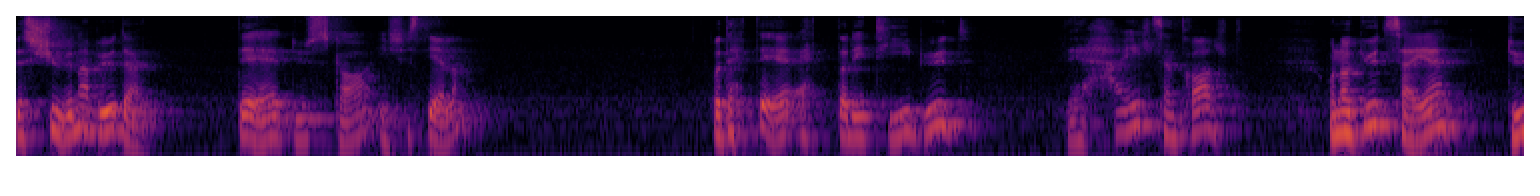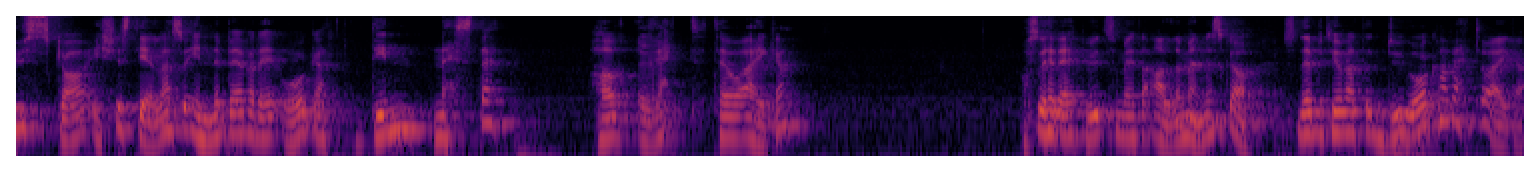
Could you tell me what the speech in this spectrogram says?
det sjuende budet det er 'du skal ikke stjele'. Og dette er et av de ti bud. Det er helt sentralt. Og når Gud sier 'du skal ikke stjele', så innebærer det òg at din neste har rett til å eie. Og så er det et bud som heter alle mennesker. Så det betyr at du òg har rett til å eie.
